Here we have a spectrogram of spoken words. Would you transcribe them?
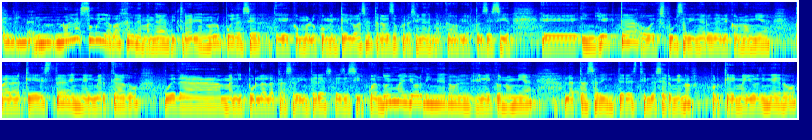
el dinero. No la sube y la baja de manera arbitraria, no lo puede hacer, eh, como lo comenté, lo hace a través de operaciones de mercado abierto, es decir, eh, inyecta o expulsa dinero de la economía para que ésta en el mercado pueda manipular la tasa de interés. Es decir, cuando hay mayor dinero en, en la economía, la tasa de interés tiende a ser menor, porque hay mayor dinero.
